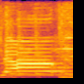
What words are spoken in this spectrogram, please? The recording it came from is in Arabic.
escuchado.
